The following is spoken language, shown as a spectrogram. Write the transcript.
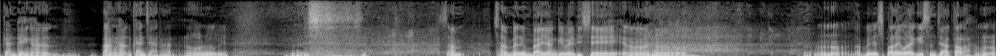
Gandengan tangan ganjaran. Ngono Sam sampeyan iki mbayangke wae dhisik. Ngono, tapi paling ora iki senjata lah ngono.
